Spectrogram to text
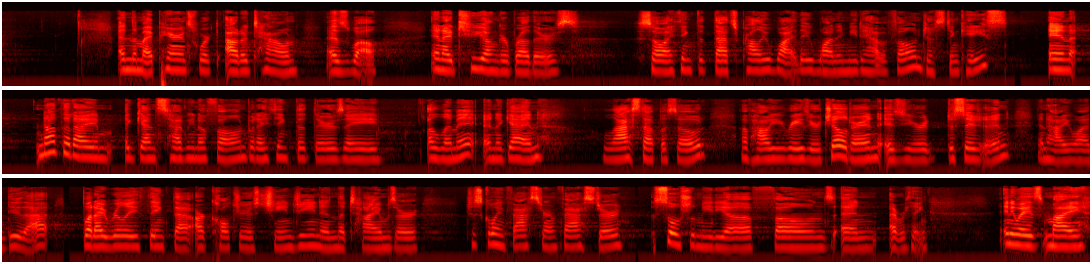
And then my parents worked out of town as well. And I had two younger brothers. So I think that that's probably why they wanted me to have a phone just in case. And not that I'm against having a phone, but I think that there's a a limit and again, last episode of how you raise your children is your decision and how you want to do that. But I really think that our culture is changing and the times are just going faster and faster. Social media, phones, and everything. Anyways, my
